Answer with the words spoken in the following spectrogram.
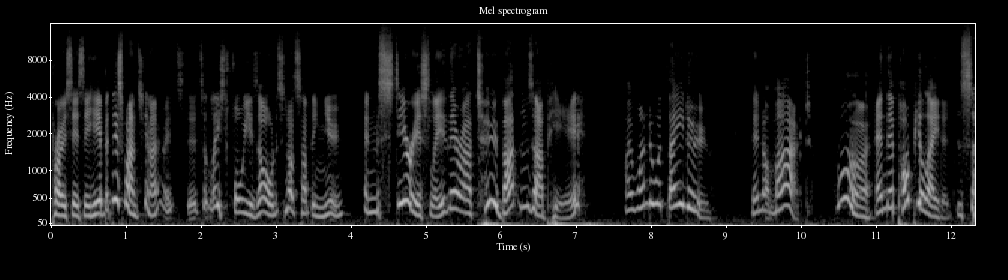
processor here, but this one's you know it's it's at least four years old. It's not something new. And mysteriously, there are two buttons up here. I wonder what they do. They're not marked. Huh, and they're populated. So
